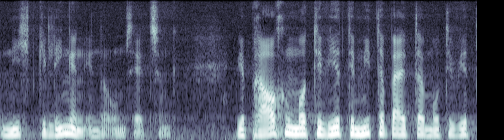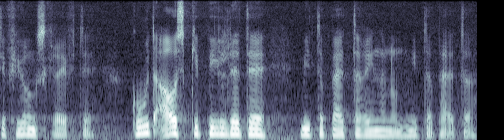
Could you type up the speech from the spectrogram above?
nicht gelingen in der Umsetzung. Wir brauchen motivierte Mitarbeiter, motivierte Führungskräfte, gut ausgebildete Mitarbeiterinnen und Mitarbeiter.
